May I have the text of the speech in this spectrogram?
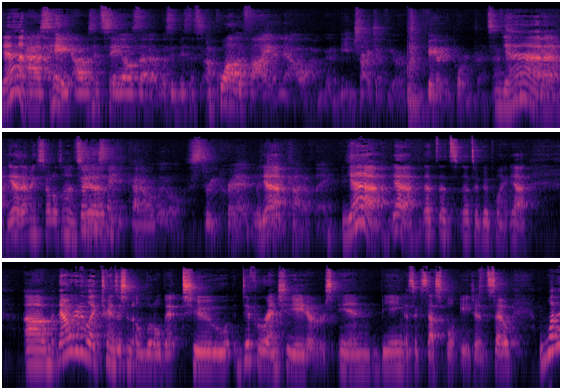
yeah. as hey, I was in sales, I was in business, I'm qualified, and now I'm going to be in charge of your very important transaction. Yeah. Yeah, that makes total sense. So it does make it kind of a little street cred, Yeah. kind of thing. Yeah, yeah, that's that's that's a good point. Yeah. Um, now we're going to like transition a little bit to differentiators in being a successful agent. So one of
